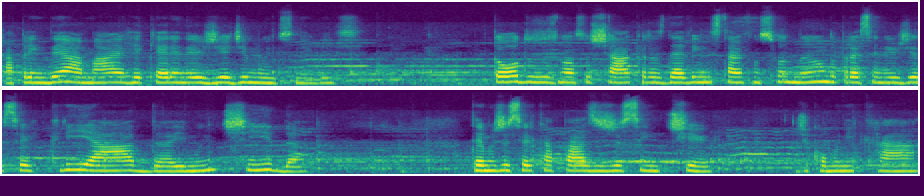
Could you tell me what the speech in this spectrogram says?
Aprender a amar requer energia de muitos níveis. Todos os nossos chakras devem estar funcionando para essa energia ser criada e mantida. Temos de ser capazes de sentir, de comunicar,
